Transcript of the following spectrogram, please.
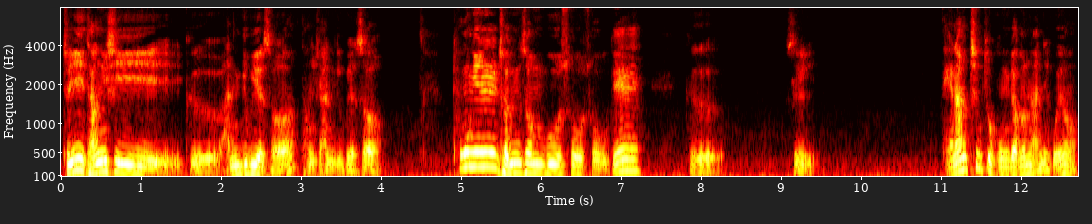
저희 당시 그 안기부에서 당시 안기부에서 통일 전선부 소속의 그, 그 대남 침투 공작은 아니고요.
